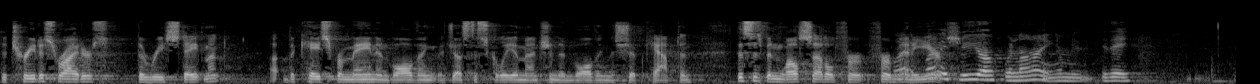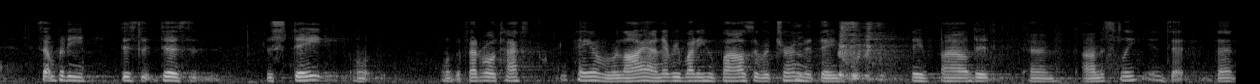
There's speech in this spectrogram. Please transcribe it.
The treatise writers, the restatement, uh, the case from Maine involving, Justice Scalia mentioned, involving the ship captain. This has been well settled for, for why, many years. Why is New York relying? I mean, they, somebody, does, does the state or, or the federal tax taxpayer rely on everybody who files a return that they they filed it um, honestly? That that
